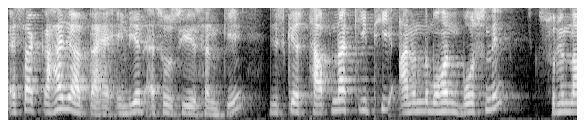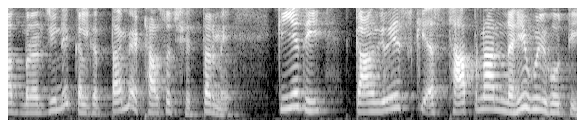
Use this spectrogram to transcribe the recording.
ऐसा कहा जाता है इंडियन एसोसिएशन के, जिसकी स्थापना की थी आनंद मोहन बोस ने, सुरेंद्रनाथ बनर्जी ने कलकत्ता में अठारह सौ छिहत्तर में, कि यदि कांग्रेस की स्थापना नहीं हुई होती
